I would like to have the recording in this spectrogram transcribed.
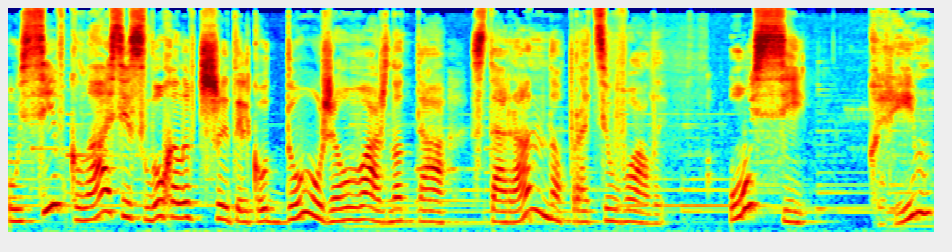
Усі в класі слухали вчительку дуже уважно та старанно працювали. Усі, крім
